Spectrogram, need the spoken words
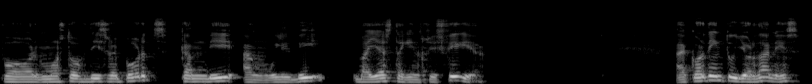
for most of these reports can be and will be biased against his figure. According to Jordanes,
